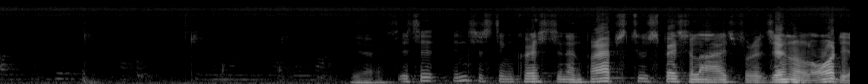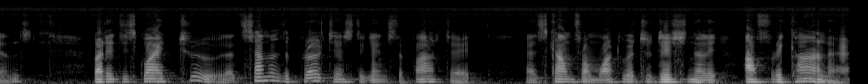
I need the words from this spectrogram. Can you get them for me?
of the conservative type to the more liberal or not. Yes, it's an interesting question and perhaps too specialized for a general audience, but it is quite true that some of the protest against apartheid has come from what were traditionally Afrikaner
